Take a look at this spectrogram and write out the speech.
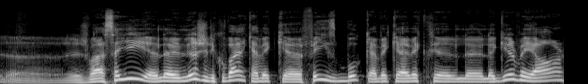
Euh, je vais essayer. Là, j'ai découvert qu'avec euh, Facebook, avec, avec euh, le, Gear VR,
